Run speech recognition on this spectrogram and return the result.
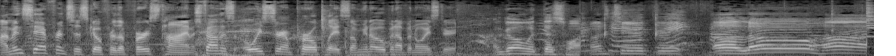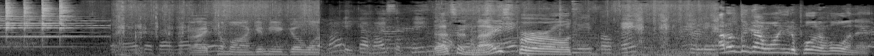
I'm in San Francisco for the first time. Just found this oyster and pearl place, so I'm gonna open up an oyster. I'm going with this one. One, two, three. Aloha! All right, come on, give me a good one. That's a nice pearl. I don't think I want you to pull a hole in it.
